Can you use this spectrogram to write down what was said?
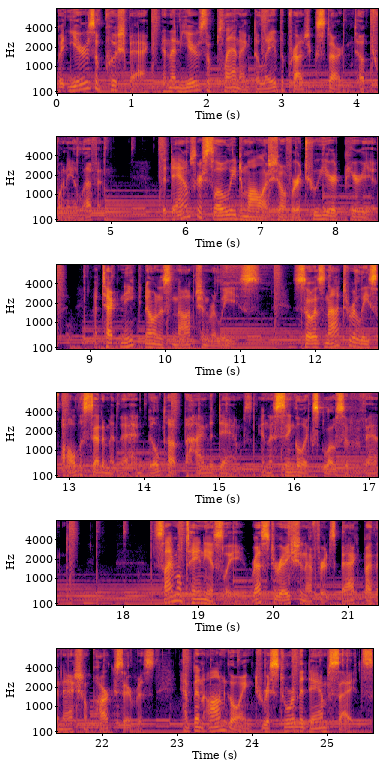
But years of pushback and then years of planning delayed the project's start until 2011. The dams were slowly demolished over a two year period, a technique known as notch and release, so as not to release all the sediment that had built up behind the dams in a single explosive event. Simultaneously, restoration efforts backed by the National Park Service have been ongoing to restore the dam sites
